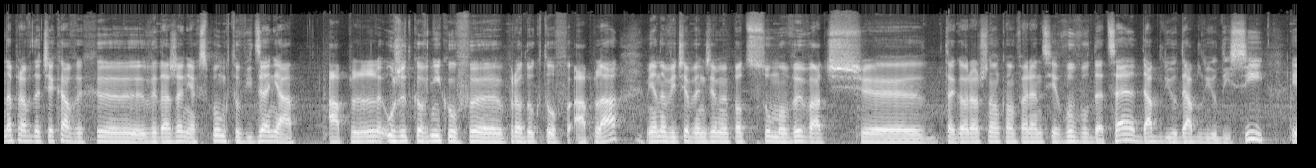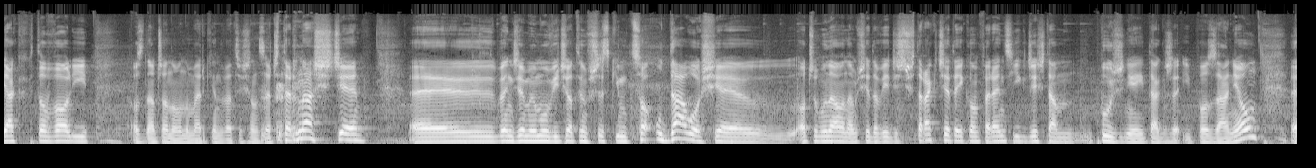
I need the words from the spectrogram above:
naprawdę ciekawych wydarzeniach z punktu widzenia Apple, użytkowników e, produktów Apple'a. Mianowicie będziemy podsumowywać e, tegoroczną konferencję WWDC, WWDC, jak kto woli oznaczoną numerkiem 2014. E, będziemy mówić o tym wszystkim, co udało się, o czym udało nam się dowiedzieć w trakcie tej konferencji, gdzieś tam później także i poza nią. E,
